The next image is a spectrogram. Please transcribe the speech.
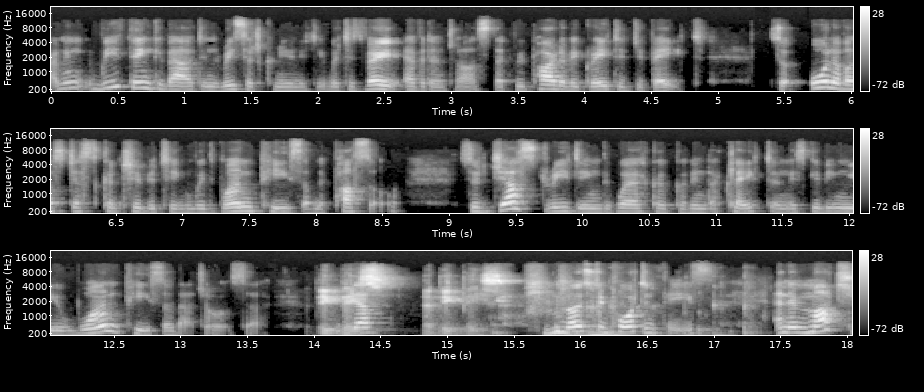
I mean, we think about in the research community, which is very evident to us, that we're part of a greater debate. So all of us just contributing with one piece of the puzzle. So just reading the work of Govinda Clayton is giving you one piece of that answer. Big piece. Just a big piece. most important piece, and a much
